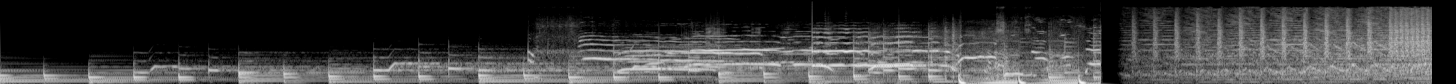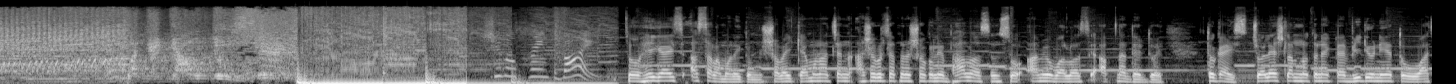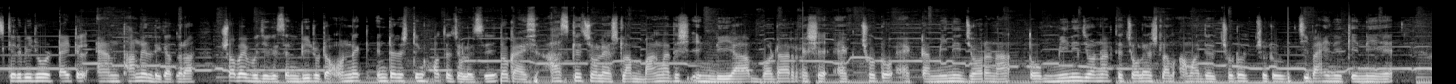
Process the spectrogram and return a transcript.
She will prank vibe. তো হে guys আসসালামু আলাইকুম। সবাই কেমন আছেন? আশা করছি আপনারা সকলে ভালো আছেন সো আমিও ভালো আছি, আপনাদের দোয় তো গাইস চলে আসলাম নতুন একটা ভিডিও নিয়ে। তো আজকের ভিডিওর টাইটেল অ্যান্ড থামনেল দেখে আপনারা সবাই বুঝে গেছেন ভিডিওটা অনেক ইন্টারেস্টিং হতে চলেছে। তো গাইস আজকে চলে আসলাম বাংলাদেশ, ইন্ডিয়া বর্ডার এসে এক ছোট একটা মিনি ঝর্ণা। তো মিনি ঝর্ণাতে চলে আসলাম আমাদের ছোট ছোট পিচ্চি বাহিনীকে নিয়ে।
